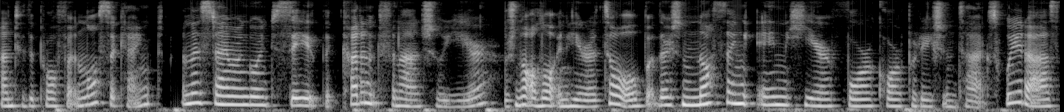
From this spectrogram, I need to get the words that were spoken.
and to the profit and loss account. And this time I'm going to say the current financial year. There's not a lot in here at all, but there's nothing in here for corporation tax. Whereas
